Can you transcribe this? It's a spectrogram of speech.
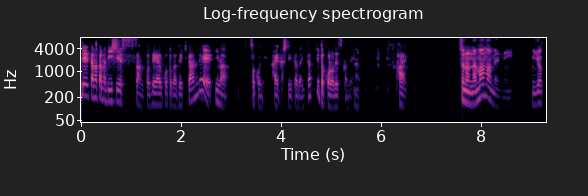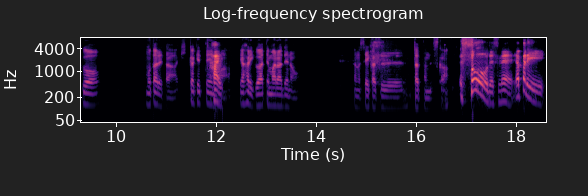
で、たまたま DCS さんと出会うことができたんで、今、そこに入らせていただいたっていうところですかね。はい。その生豆に魅力を持たれたきっかけっていうのは、はやはりグアテマラでのあの生活だったんですか？そうですね。やっぱり、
